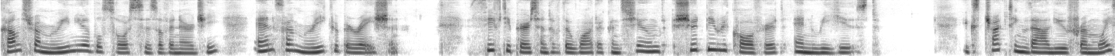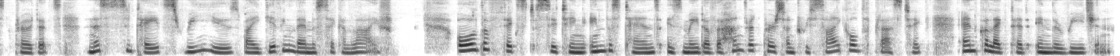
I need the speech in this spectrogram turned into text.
comes from renewable sources of energy and from recuperation. 50% of the water consumed should be recovered and reused. Extracting value from waste products necessitates reuse by giving them a second life. All the fixed seating in the stands is made of 100% recycled plastic and collected in the region.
